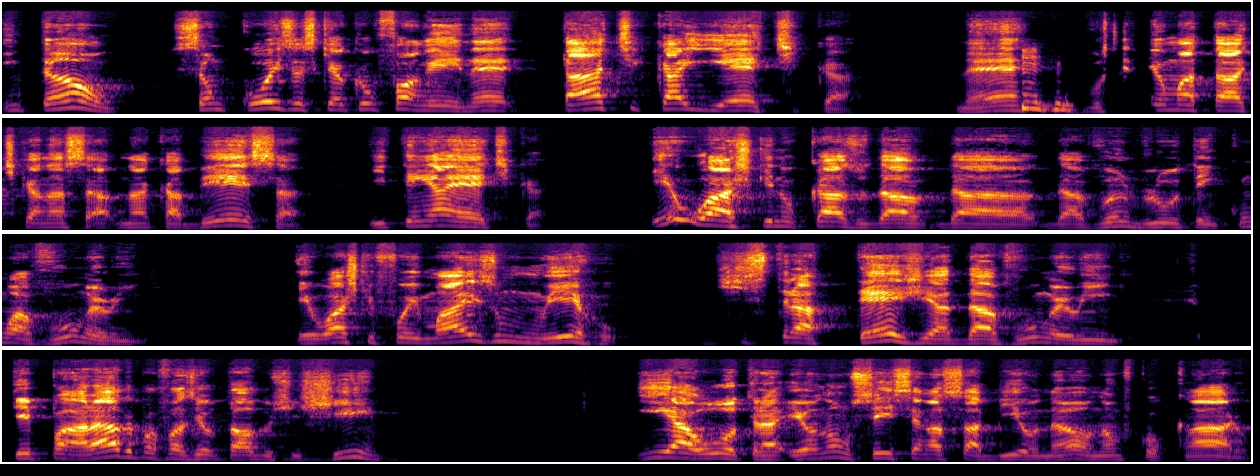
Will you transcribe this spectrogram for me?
Então, são coisas que é o que eu falei, né? Tática e ética, né? Você tem uma tática na, na cabeça e tem a ética. Eu acho que no caso da, da, da Van Vluten com a Vulnering, eu acho que foi mais um erro de estratégia da Vulnering ter parado para fazer o tal do xixi. E a outra, eu não sei se ela sabia ou não, não ficou claro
